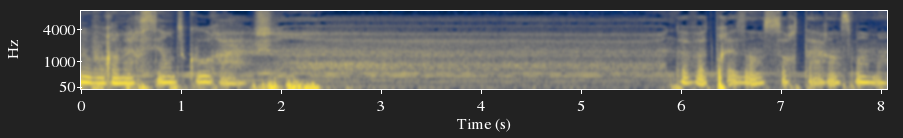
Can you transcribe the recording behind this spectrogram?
Nous vous remercions du courage de votre présence sur Terre en ce moment.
